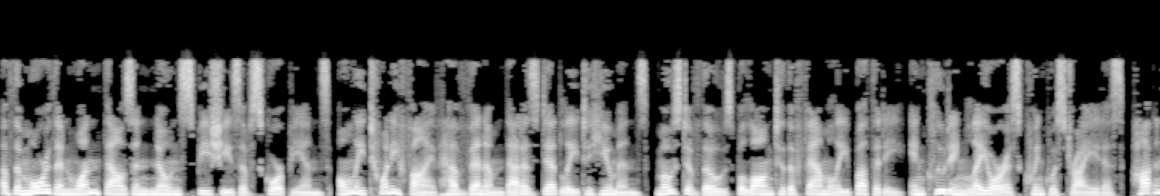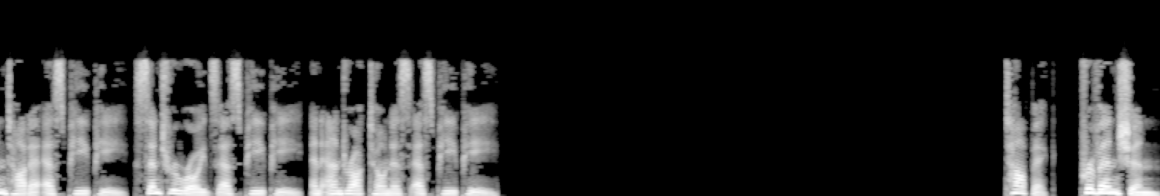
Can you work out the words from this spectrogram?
Of the more than 1,000 known species of scorpions, only 25 have venom that is deadly to humans. Most of those belong to the family Buthidae, including Leiurus quinquestriatus, Hottentotta spp, Centruroides spp, and Androctonus spp. Prevention.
